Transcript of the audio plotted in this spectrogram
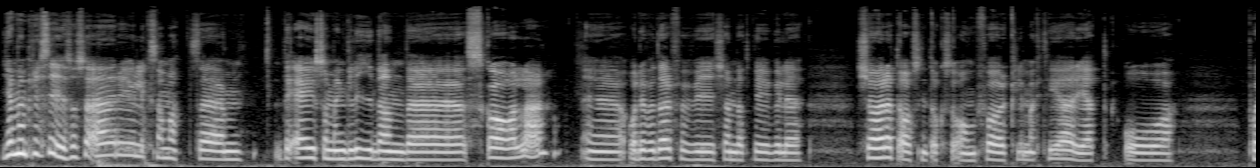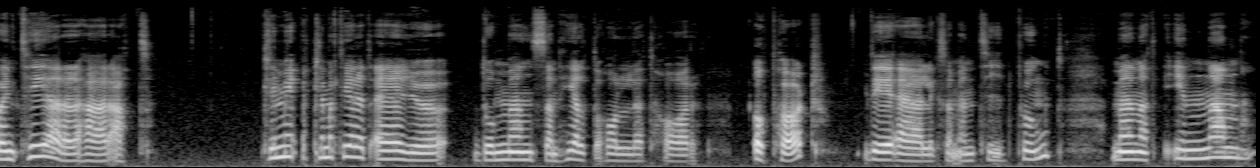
Ja men precis och så är det ju liksom att ehm, det är ju som en glidande skala. Eh, och det var därför vi kände att vi ville köra ett avsnitt också om förklimakteriet och poängtera det här att klima- klimakteriet är ju då mensen helt och hållet har upphört. Det är liksom en tidpunkt. Men att innan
